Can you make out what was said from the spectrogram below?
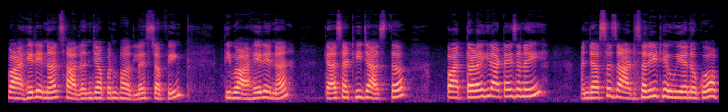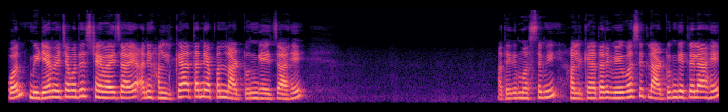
बाहेर येणार. सारण जे आपण भरलं आहे स्टफिंग ती बाहेर येणार. त्यासाठी जास्त पातळही लाटायचं नाही आणि जास्त जाडसरही ठेवूया नको आपण. मीडियम याच्यामध्येच ठेवायचं आहे आणि हलक्या हाताने आपण लाटून घ्यायचं आहे. आता इथे मस्त मी हलक्या हाताने व्यवस्थित लाटून घेतलेलं आहे.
